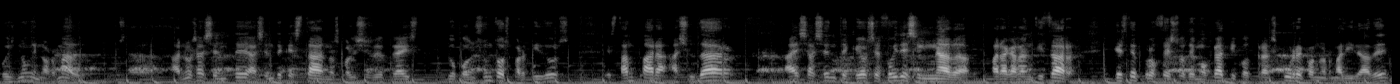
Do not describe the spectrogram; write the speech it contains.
pois non é normal. O sea, a nosa xente, a xente que está nos colexios electorais do consunto dos partidos, están para axudar a esa xente que hoxe foi designada para garantizar que este proceso democrático transcurre con normalidade,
